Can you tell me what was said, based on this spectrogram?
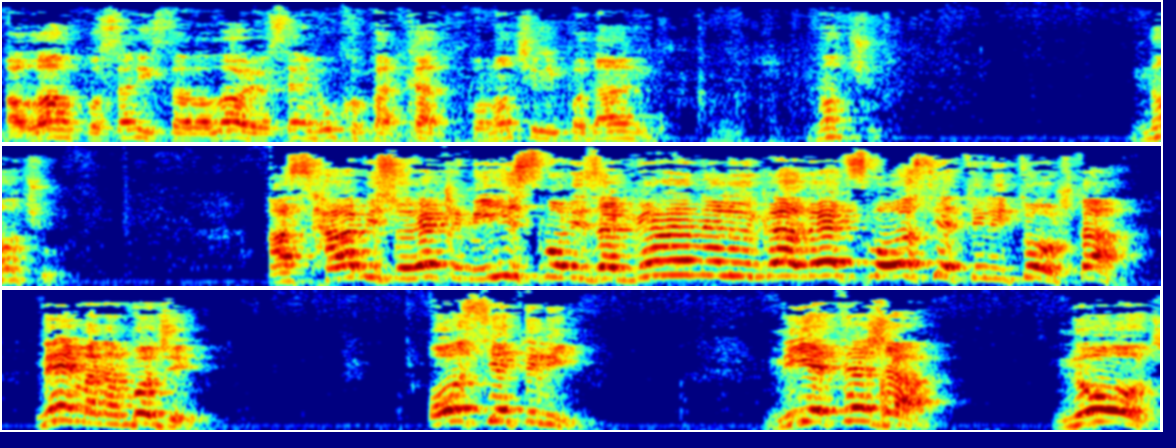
Allahu poslanik, sallallahu alejhi ve je ukopan kad? Po noći ili po dani? Noću. Noću. Ashabi su rekli, mi ismo ni zagrnili ga, već smo osjetili to, šta? Nema nam bođe. Osjetili. Nije teža noć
